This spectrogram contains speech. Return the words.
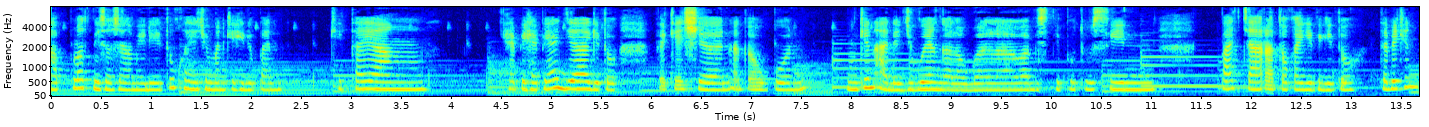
upload di sosial media itu kayak cuman kehidupan kita yang happy-happy aja gitu. Vacation ataupun mungkin ada juga yang galau-galau habis diputusin pacar atau kayak gitu-gitu. Tapi kan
